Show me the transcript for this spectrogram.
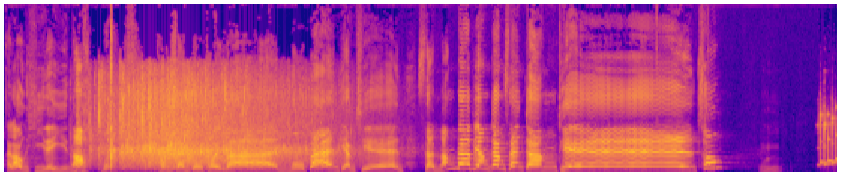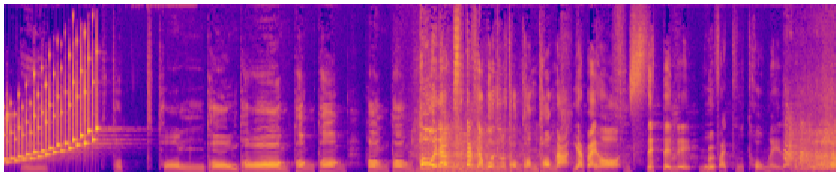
大家用戏咧演哈。唐山高台湾，模半点钱，三芒大边江山钢铁冲。嗯，通通通通通通通。好诶啦，不是当下我就是通通通啦，下摆吼，你设定咧，无法吐通诶啦。通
